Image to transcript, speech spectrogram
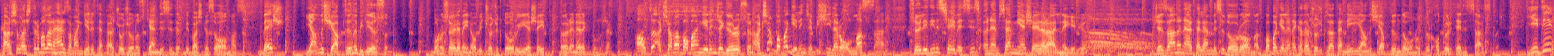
Karşılaştırmalar her zaman geri teper. Çocuğunuz kendisidir, bir başkası olmaz. Beş, yanlış yaptığını biliyorsun. Bunu söylemeyin. O bir çocuk doğruyu yaşayıp öğrenerek bulacak. Altı, akşama baban gelince görürsün. Akşam baba gelince bir şeyler olmazsa söylediğiniz şey ve siz önemsenmeyen şeyler haline geliyorsunuz. Cezanın ertelenmesi doğru olmaz. Baba gelene kadar çocuk zaten neyi yanlış yaptığını da unutur. Otoriteniz sarsılır. 7.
